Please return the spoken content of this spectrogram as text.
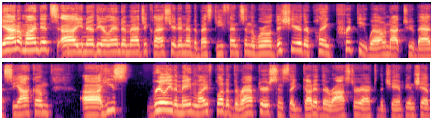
Yeah, I don't mind it. Uh, you know, the Orlando Magic last year didn't have the best defense in the world. This year, they're playing pretty well, not too bad. Siakam, uh, he's really the main lifeblood of the Raptors since they gutted their roster after the championship.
